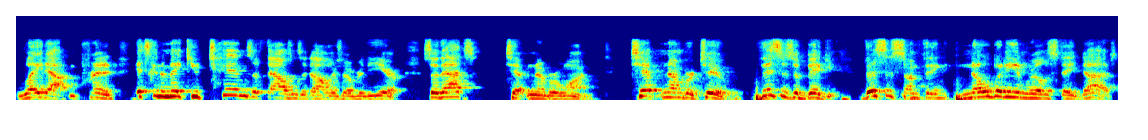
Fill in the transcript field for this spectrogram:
laid out and printed, it's going to make you tens of thousands of dollars over the year. So that's tip number 1. Tip number two, this is a biggie. This is something nobody in real estate does.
